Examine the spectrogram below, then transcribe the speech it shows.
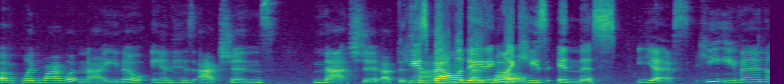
Of like, why wouldn't I? You know, and his actions matched it at the He's time. as validating well. like he's in this. Yes. He even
